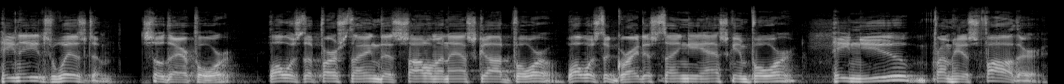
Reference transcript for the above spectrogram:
he needs wisdom. So, therefore, what was the first thing that Solomon asked God for? What was the greatest thing he asked him for? He knew from his father,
